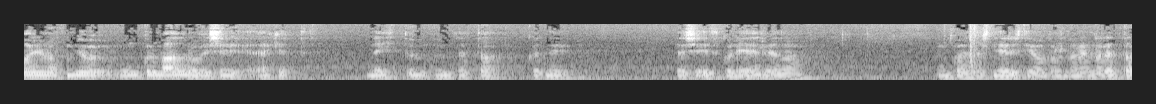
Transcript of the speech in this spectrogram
var ég mjög ungur maður og vissi ekkert neitt um, um þetta hvernig þessi yðkun er eða um hvað þetta snerist. Ég var bara svona að reyna að redda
